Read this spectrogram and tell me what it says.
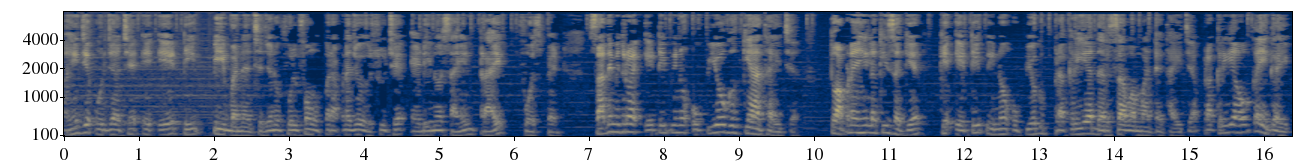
અહીં જે ઊર્જા છે એ એટીપી બને છે, જેનું ફૂલ ફોર્મ ઉપર આપણે જોયું શું છે એડિનોસાઇન ટ્રાઇફોસ્ફેટ સાથે મિત્રો આ એટીપી નો ઉપયોગ ક્યાં થાય છે? તો આપણે અહીં લખી શકીએ કે એટીપી નો ઉપયોગ પ્રક્રિયા દર્શાવવા માટે થાય છે. પ્રક્રિયાઓ કઈ કઈ?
